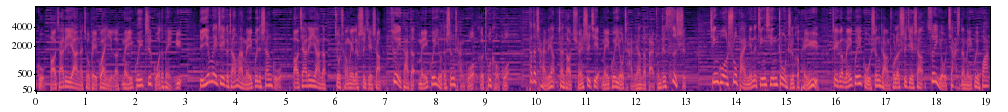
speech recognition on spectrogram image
谷，保加利亚呢就被冠以了“玫瑰之国”的美誉。也因为这个长满玫瑰的山谷，保加利亚呢就成为了世界上最大的玫瑰油的生产国和出口国。它的产量占到全世界玫瑰油产量的百分之四十。经过数百年的精心种植和培育，这个玫瑰谷生长出了世界上最有价值的玫瑰花。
